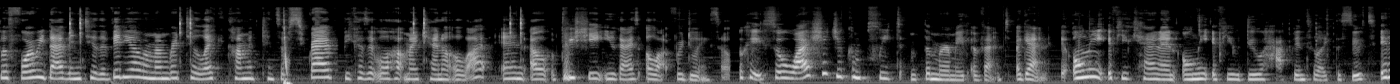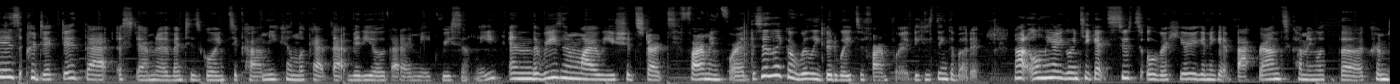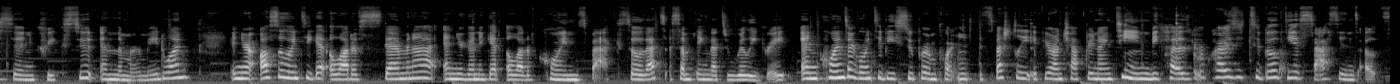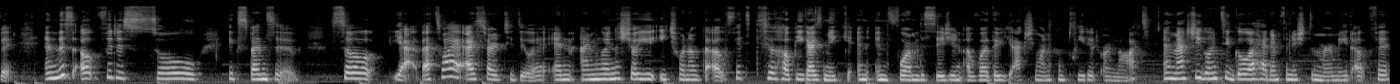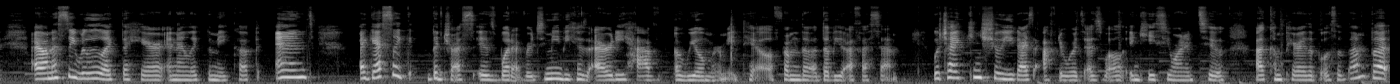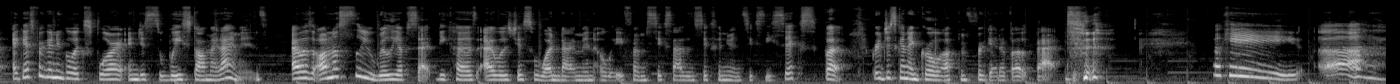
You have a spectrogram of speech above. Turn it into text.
Before we dive into the video, remember to like, comment, and subscribe because it will help my channel a lot and I'll appreciate you guys a lot for doing so. Okay, so why should you complete the mermaid event? Again, only if you can and only if you do happen to like the suits. It is predicted that a stamina event is going to come. You can look at that video that I made recently. And the reason why you should start farming for it, this is like a really good way to farm for it because think about it. Not only are you going to get suits over here, you're going to get backgrounds coming with the Crimson Creek suit and the mermaid one. And you're also going to get a lot of stamina and you're going to get a lot of coins back. So that's something that's really great. And coins are going to be super important, especially if you're on chapter 19 because it requires you to build the assassin's outfit. And this outfit is so expensive. So yeah, that's why I started to do it. And I'm going to show you each one of the outfits to help you guys make an informed decision of whether you actually want to complete it or not. I'm actually going to go ahead and finish the mermaid outfit. I honestly really like the hair and I like the makeup and I guess like the dress is whatever to me because I already have a real mermaid tail from the WFSM, which I can show you guys afterwards as well in case you wanted to uh, compare the both of them. But I guess we're gonna go explore and just waste all my diamonds. I was honestly really upset because I was just one diamond away from 6,666, but we're just gonna grow up and forget about that. okay. Uh.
